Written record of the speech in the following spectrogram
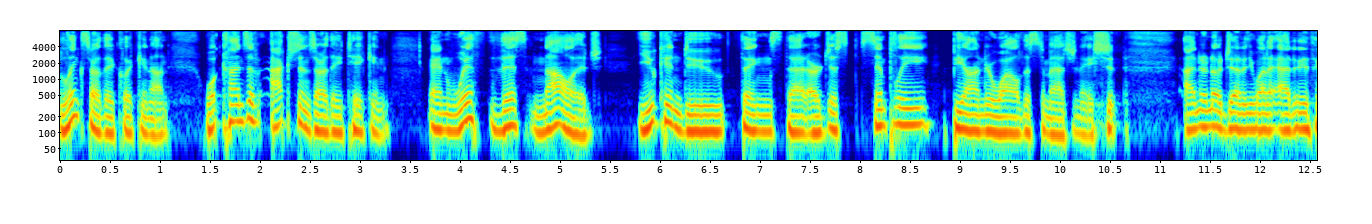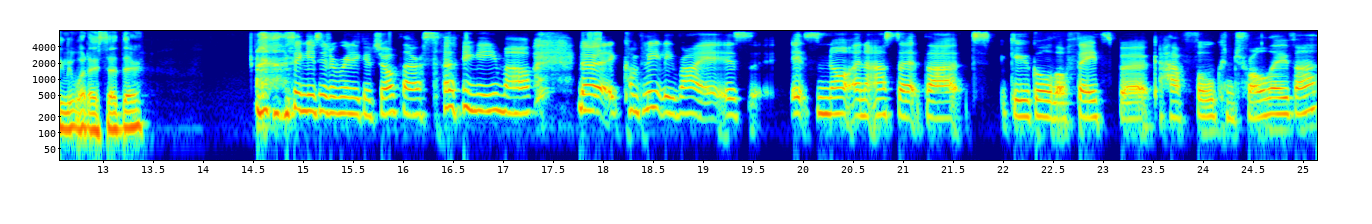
links are they clicking on? What kinds of actions are they taking? And with this knowledge, you can do things that are just simply beyond your wildest imagination. I don't know, Jenna, you want to add anything to what I said there? I think you did a really good job there selling email. No, completely right. It is it's not an asset that Google or Facebook have full control over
